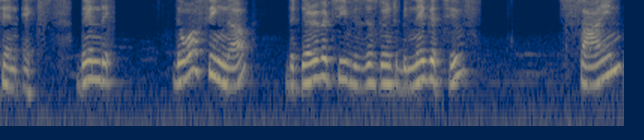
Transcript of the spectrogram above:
10x. Then the, the whole thing now, the derivative is just going to be negative sine,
